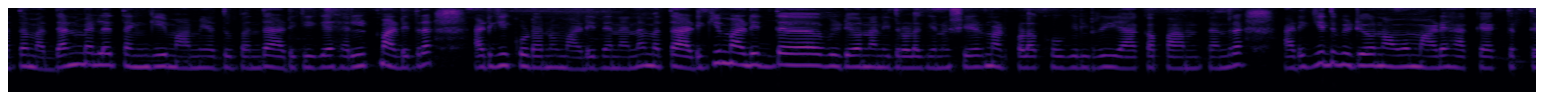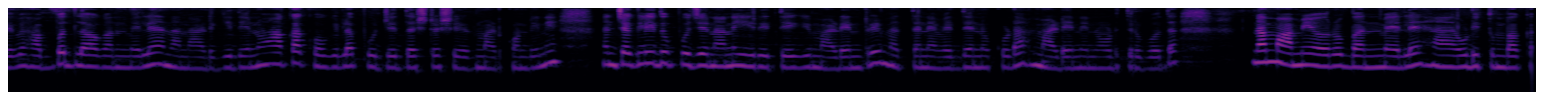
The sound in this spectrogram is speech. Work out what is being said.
ಮತ್ತು ಮಧ್ಯಾಹ್ನ ಮೇಲೆ ತಂಗಿ, ಮಾಮಿ ಅದು ಬಂದು ಅಡುಗೆಗೆ ಹೆಲ್ಪ್ ಮಾಡಿದ್ರೆ ಅಡುಗೆ ಕೂಡ ಮಾಡಿದೆ ನಾನು. ಮತ್ತು ಅಡುಗೆ ಮಾಡಿದ್ದ ವಿಡಿಯೋ ನಾನು ಇದ್ರೊಳಗೇನು ಶೇರ್ ಮಾಡ್ಕೊಳಕ್ಕೆ ಹೋಗಿಲ್ರಿ. ಯಾಕಪ್ಪ ಅಂತಂದ್ರೆ ಅಡುಗೆದು ವಿಡಿಯೋ ನಾವು ಮಾಡಿ ಹಾಕಿ ಹಾಕ್ತಿರ್ತೇವೆ ಹಬ್ಬದ ಲಾಗ್ ಅಂದಮೇಲೆ ನಾನು ಅಡುಗೆದೇನು ಹಾಕಕ್ಕೆ ಹೋಗಿಲ್ಲ. ಪೂಜೆದಷ್ಟೇ ಶೇರ್ ಮಾಡ್ಕೊಂಡಿನಿ. ಜಗ್ಲಿದು ಪೂಜೆ ನಾನು ಈ ರೀತಿಯಾಗಿ ಮಾಡೇನಿ ಮತ್ತು ನೈವೇದ್ಯನೂ ಕೂಡ ಮಾಡೇನಿ ನೋಡ್ತಿರ್ಬೋದು. ನಮ್ಮ ಮಾಮಿಯವರು ಬಂದಮೇಲೆ ಉಡಿ ತುಂಬಾಕ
